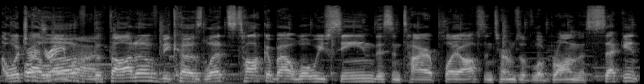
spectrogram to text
Dray- which I love the thought of because let's talk about what we've seen this entire playoffs in terms of LeBron. The second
